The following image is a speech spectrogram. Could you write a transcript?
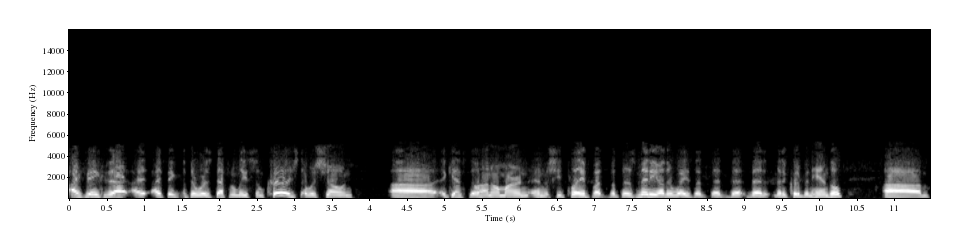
I think that I, I think that there was definitely some courage that was shown uh, against Ilhan Omar and, and Rashid Tlaib, but but there's many other ways that that that that, that it could have been handled. Um,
